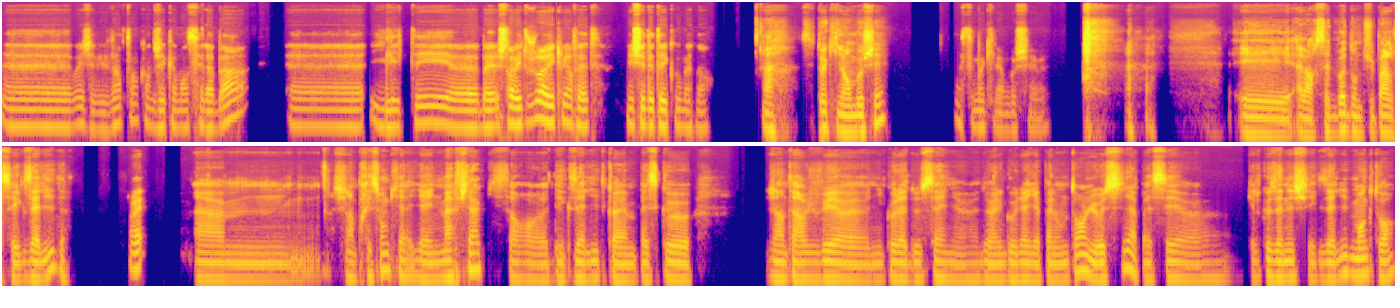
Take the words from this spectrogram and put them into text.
Ouais, j'avais 20 ans quand j'ai commencé là-bas. Heu, il était, heu, bah, je travaille toujours avec lui en fait, mais chez Dataiku maintenant. Ah, c'est toi qui l'as embauché? C'est moi qui l'ai embauché, ouais. Et alors cette boîte dont tu parles, c'est Exalead. Ouais. J'ai l'impression qu'il y a il y a une mafia qui sort, heu, d'Exalead quand même parce que j'ai interviewé, Nicolas Dessaigne, de Algolia il y a pas longtemps. Lui aussi a passé, quelques années chez Exalid, moins que toi.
